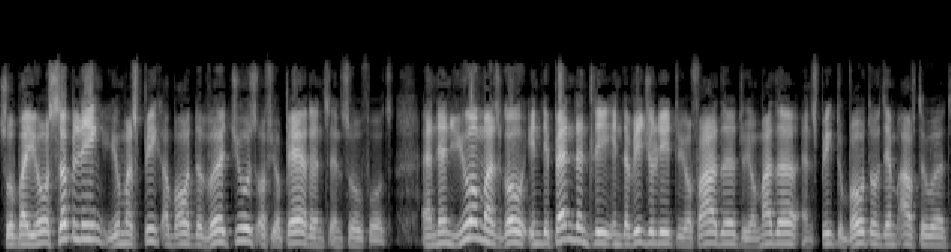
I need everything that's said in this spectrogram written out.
So by your sibling, you must speak about the virtues of your parents and so forth. And then you must go independently, individually to your father, to your mother, and speak to both of them afterwards,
